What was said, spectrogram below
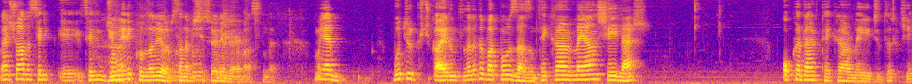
Ben şu anda senin, e, senin cümleni kullanıyorum. Sana bir şey söylemiyorum aslında. Ama yani bu tür küçük ayrıntılara da bakmamız lazım. Tekrarlayan şeyler o kadar tekrarlayıcıdır ki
